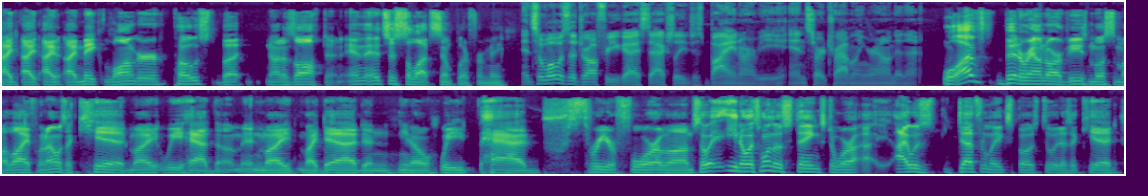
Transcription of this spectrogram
I, I, I make longer posts, but not as often. And it's just a lot simpler for me. And so, what was the draw for you guys to actually just buy an RV and start traveling around in it? Well, I've been around RVs most of my life. When I was a kid, my we had them, and my my dad and you know we had three or four of them. So you know it's one of those things to where I, I was definitely exposed to it as a kid.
